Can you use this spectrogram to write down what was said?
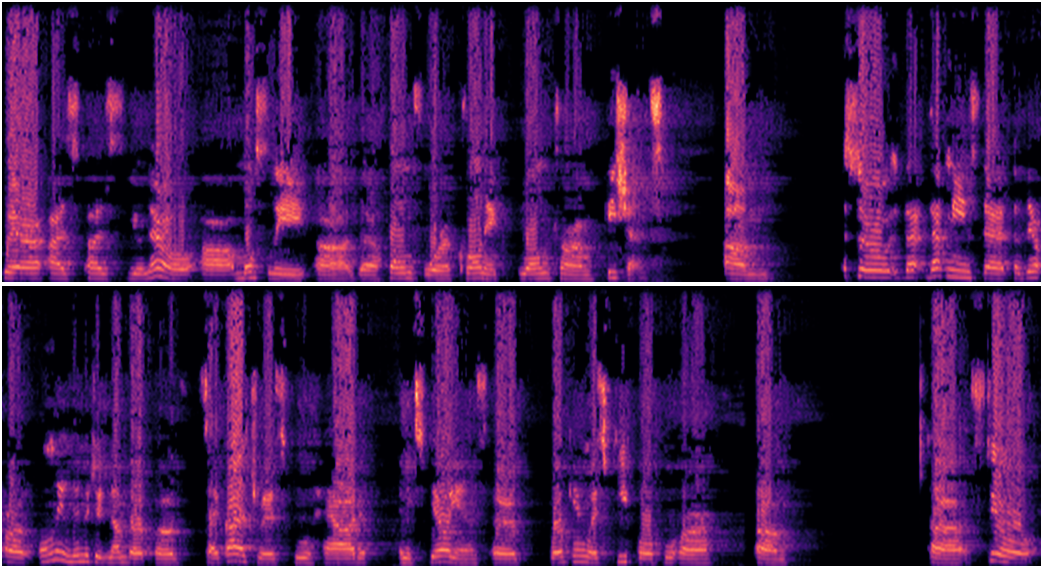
where, as, as you know, uh, mostly uh, the home for chronic long-term patients. Um, so that, that means that there are only a limited number of psychiatrists who had an experience of working with people who are um, uh, still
